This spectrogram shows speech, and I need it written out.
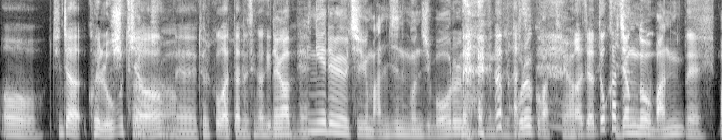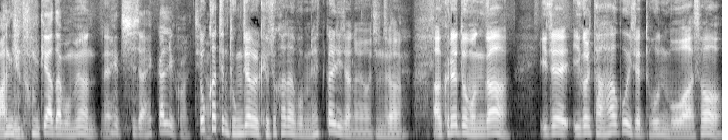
어 진짜 거의 로봇처럼. 네, 될 것 같다는 생각이 내가 들어요. 네. 팽이를 지금 만지는 건지 뭐를 만지는 건지 모를 것 같아요. 맞아요. 똑같은 이 정도 만 네. 만개 넘게 하다 보면 네. 진짜 헷갈릴 것 같아요. 똑같은 동작을 계속 하다 보면 헷갈리잖아요, 진짜. 네. 아 그래도 뭔가 이제 이걸 다 하고 이제 돈 모아서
